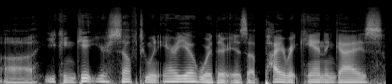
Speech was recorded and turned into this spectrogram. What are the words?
uh, you can get yourself to an area where there is a pirate cannon, guys.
